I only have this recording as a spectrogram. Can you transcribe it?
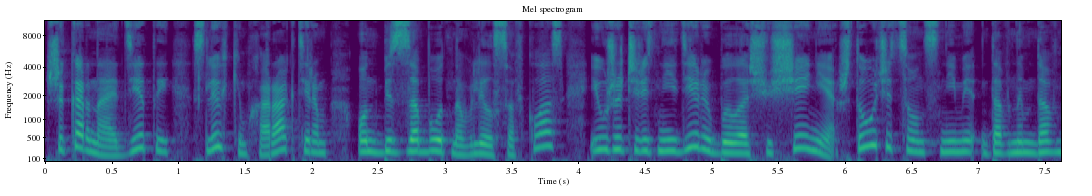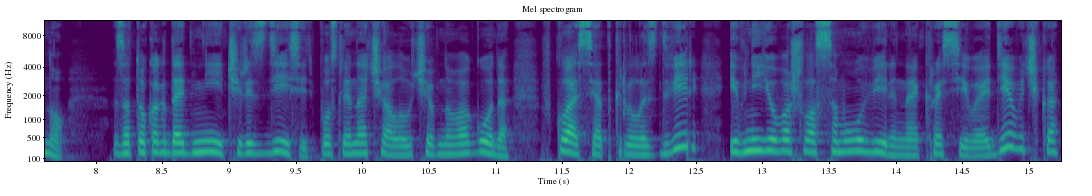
шикарно одетый, с легким характером, он беззаботно влился в класс, и уже через неделю было ощущение, что учится он с ними давным-давно. Зато когда дней через 10 после начала учебного года в классе открылась дверь, и в нее вошла самоуверенная красивая девочка,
